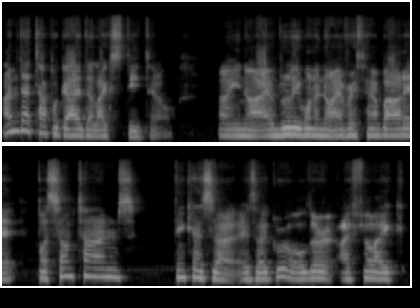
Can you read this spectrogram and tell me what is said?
i'm that type of guy that likes detail uh, you know i really want to know everything about it. But sometimes i think as uh, as i grew older i feel like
